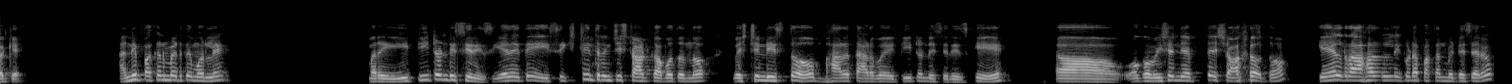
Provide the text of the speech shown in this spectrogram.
ఓకే అన్ని పక్కన పెడితే మురళి మరి ఈ టీ ట్వంటీ సిరీస్ ఏదైతే ఈ సిక్స్టీన్త్ నుంచి స్టార్ట్ కాబోతుందో వెస్టిండీస్తో భారత్ ఆడబోయే టీ ట్వంటీ సిరీస్కి ఆ ఒక విషయం చెప్తే షాక్ అవుతాం. కేఎల్ రాహుల్ని కూడా పక్కన పెట్టేశారు.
